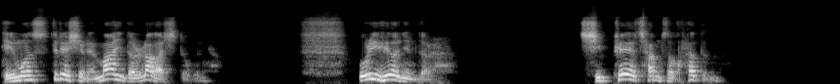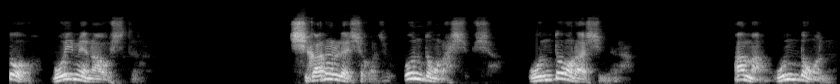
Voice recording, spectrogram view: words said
데몬스트레이션에 많이들 나가시더군요. 우리 회원님들 집회에 참석을 하든 또 모임에 나오시든 시간을 내셔가지고 운동을 하십시오. 운동을 하시면 아마 운동은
